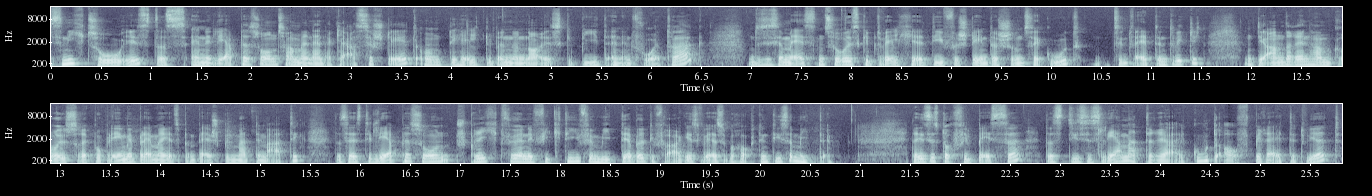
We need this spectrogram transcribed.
es nicht so ist, dass eine Lehrperson sagen in einer Klasse steht und die hält über ein neues Gebiet einen Vortrag. Und es ist ja meistens so, es gibt welche, die verstehen das schon sehr gut, sind weiterentwickelt und die anderen haben größere Probleme. Bleiben wir jetzt beim Beispiel Mathematik. Das heißt, die Lehrperson spricht für eine fiktive Mitte, aber die Frage ist, wer ist überhaupt in dieser Mitte? Da ist es doch viel besser, dass dieses Lehrmaterial gut aufbereitet wird,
